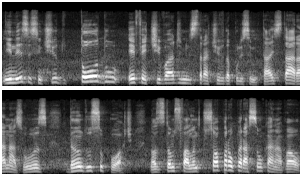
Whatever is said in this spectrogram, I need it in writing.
E nesse sentido, todo efetivo administrativo da Polícia Militar estará nas ruas dando o suporte. Nós estamos falando que só para a Operação Carnaval,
